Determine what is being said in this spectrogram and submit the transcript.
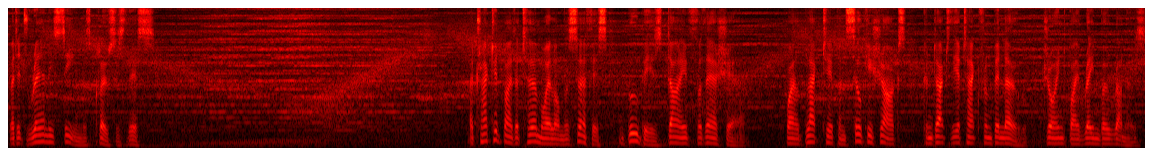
but it's rarely seen as close as this. Attracted by the turmoil on the surface, boobies dive for their share, while blacktip and silky sharks conduct the attack from below, joined by rainbow runners.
